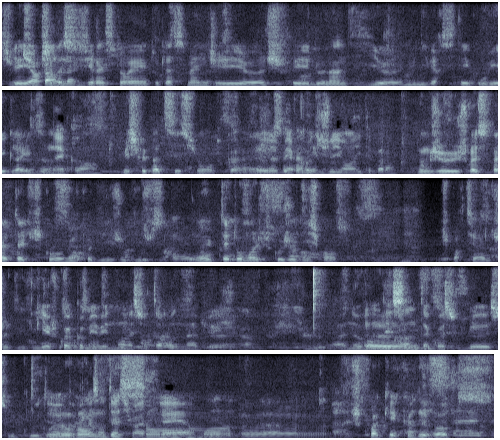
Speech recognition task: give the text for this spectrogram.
Je vais, alors, je sais pas si j'y resterai toute la semaine. J'ai, euh, je fais le lundi euh, l'université Groovy et Grails, D'accord. mais je fais pas de session en tout cas euh, cette mercredi, année. jeudi, t'es pas là? Donc je, je resterai peut-être jusqu'au mercredi, jeudi, je sais pas. Ou peut-être au moins jusqu'au jeudi, je pense. Je partirai le jeudi. Il y a quoi comme événement là sur ta roadmap euh, euh, Novembre, Euh, décembre, t'as quoi sous le, sous le coude euh, Novembre, présentation à faire je crois qu'il n'y a que des Vox.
